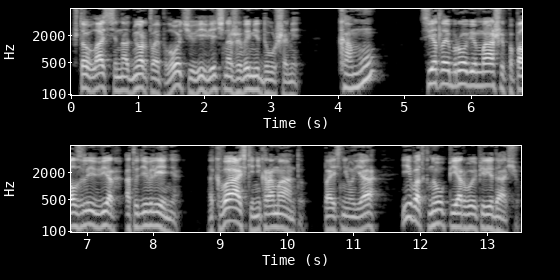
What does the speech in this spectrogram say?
что власти над мертвой плотью и вечно живыми душами. Кому? Светлые брови Маши поползли вверх от удивления. «А к Ваське, некроманту», — пояснил я и воткнул первую передачу.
